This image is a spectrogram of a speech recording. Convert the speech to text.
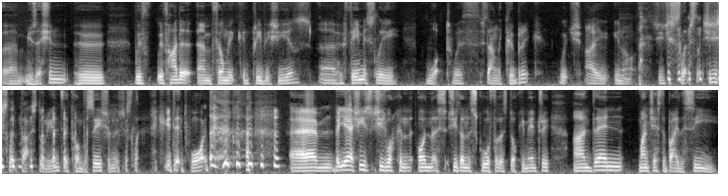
um, musician who we've we've had at um, Filmic in previous years, uh, who famously worked with Stanley Kubrick, which I, you know, she just slips she just slipped that story into the conversation. It's just like you did what? um, but yeah, she's she's working on this. She's done the score for this documentary, and then Manchester by the Sea,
